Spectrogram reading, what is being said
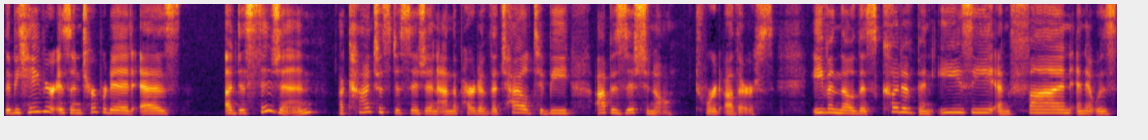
The behavior is interpreted as a decision, a conscious decision on the part of the child to be oppositional toward others, even though this could have been easy and fun and it was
